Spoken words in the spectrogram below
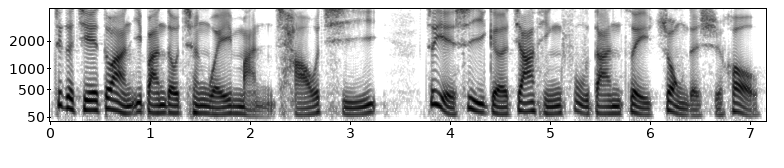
这个阶段，一般都称为满潮期，这也是一个家庭负担最重的时候。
